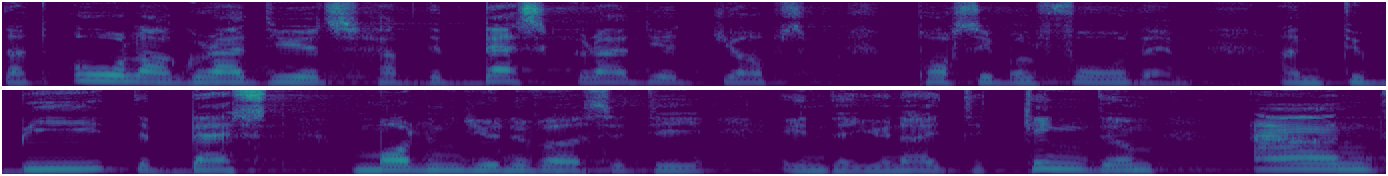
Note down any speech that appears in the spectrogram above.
that all our graduates have the best graduate jobs possible for them, and to be the best modern university in the United Kingdom and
